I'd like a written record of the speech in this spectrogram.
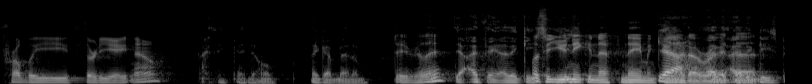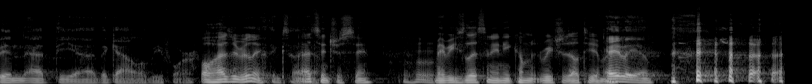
probably 38 now. I think I know him. I think I've met him. Do you really? Yeah, I think I think he's. That's a unique enough name in yeah, Canada, I- right? I, think he's been at the uh, the gala before. oh, has he really? I think so, That's yeah. interesting. Mm-hmm. Maybe he's listening. He comes, reaches out to you, man. Hey, Liam,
